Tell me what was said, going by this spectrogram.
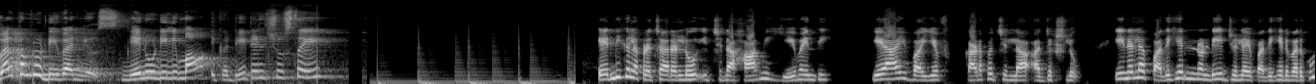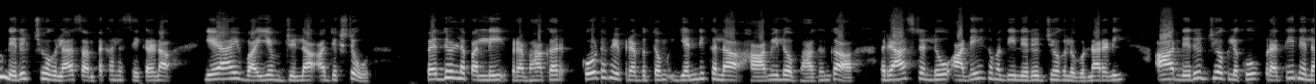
వెల్కమ్ టు డివైన్ న్యూస్ నేను నీలిమా ఇక డీటెయిల్స్ చూస్తే. ఎన్నికల ప్రచారంలో ఇచ్చిన హామీ ఏమైంది? ఏఐవైఎఫ్ కడప జిల్లా అధ్యక్షులు ఈ నెల పదిహేను నుండి జూలై పదిహేను వరకు నిరుద్యోగుల సంతకాల సేకరణ ఏఐవైఎఫ్ జిల్లా అధ్యక్షుడు పెద్దుళ్ళపల్లి ప్రభాకర్ కూటమి ప్రభుత్వం ఎన్నికల హామీలో భాగంగా రాష్ట్రంలో అనేక మంది నిరుద్యోగులు ఉన్నారని ఆ నిరుద్యోగులకు ప్రతి నెల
